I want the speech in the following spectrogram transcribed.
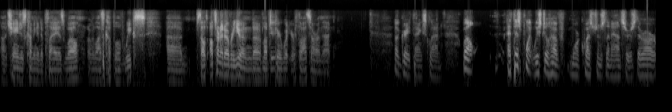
uh, changes coming into play as well over the last couple of weeks. Uh, so I'll, I'll, turn it over to you and uh, love to hear what your thoughts are on that. Oh, great, thanks, Glen. Well, at this point, we still have more questions than answers. There are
